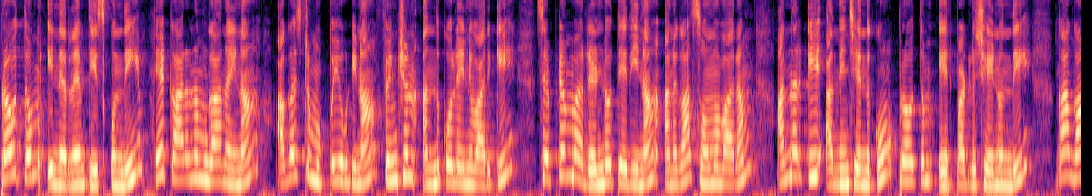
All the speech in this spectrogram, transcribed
ప్రభుత్వం ఈ నిర్ణయం తీసుకుంది. ఏ కారణంగానైనా ఆగస్టు ముప్పై ఒకటిన పెన్షన్ అందుకోలేని వారికి సెప్టెంబర్ రెండో తేదీన అనగా సోమవారం అందరికీ అందించేందుకు ప్రభుత్వం ఏర్పాట్లు చేయనుంది. కాగా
